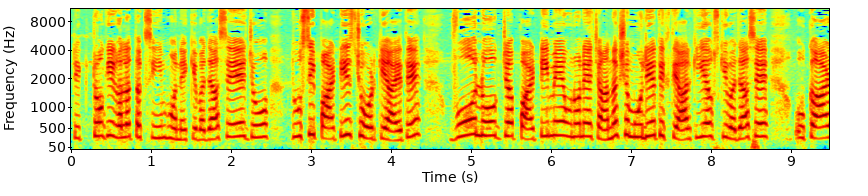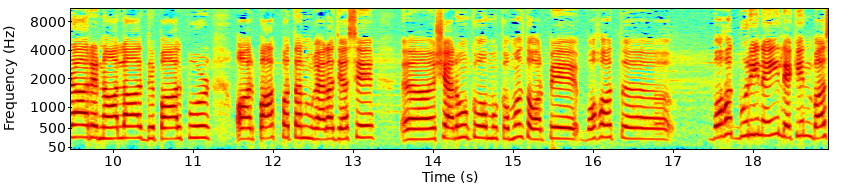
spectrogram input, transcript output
ٹکٹوں کی غلط تقسیم ہونے کی وجہ سے جو دوسری پارٹیز چھوڑ کے آئے تھے، وہ لوگ جب پارٹی میں انہوں نے اچانک شمولیت اختیار کی ہے، اس کی وجہ سے اکاڑا رنالا دیپال پور اور پاک پتن وغیرہ جیسے شہروں کو مکمل طور پہ بہت بہت بری نہیں، لیکن بس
